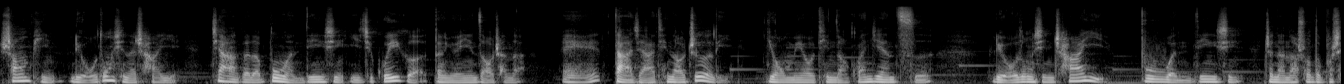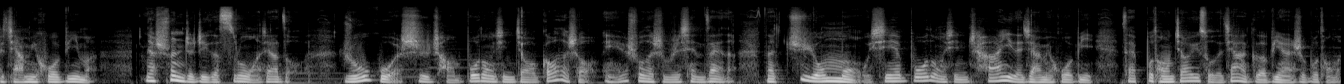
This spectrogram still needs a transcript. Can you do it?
商品流动性的差异、价格的不稳定性以及规格等原因造成的。哎，大家听到这里有没有听到关键词？流动性差异、不稳定性，这难道说的不是加密货币吗？那顺着这个思路往下走。如果市场波动性较高的时候，诶，说的是不是现在呢？那具有某些波动性差异的加密货币，在不同交易所的价格必然是不同的。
